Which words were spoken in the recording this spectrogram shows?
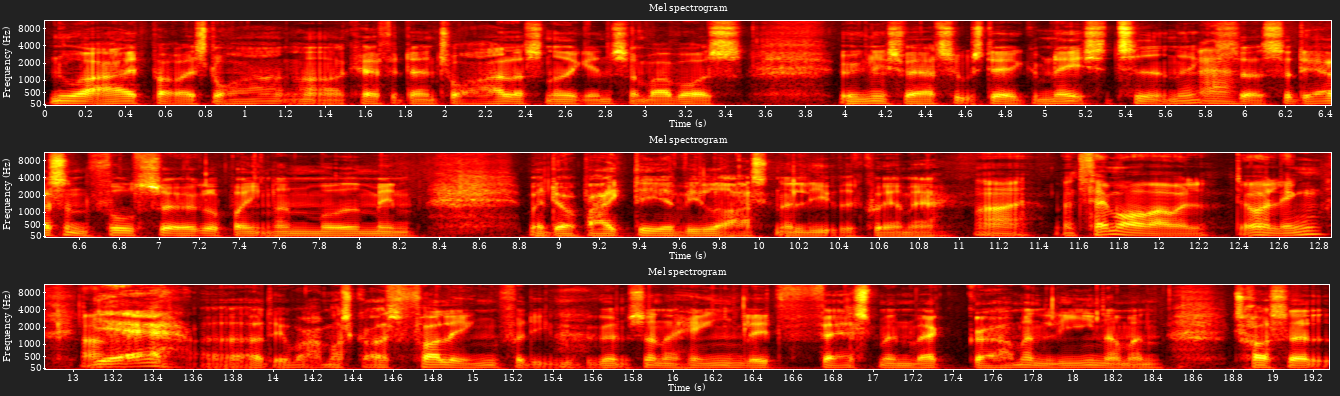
nu at eje et par restauranter og Café Dantoral og sådan noget igen, som var vores yndlingsværtshus der i gymnasietiden. Ikke? Ja. Så, så det er sådan full circle på en eller anden måde, men, men det var bare ikke det, jeg ville resten af livet, kunne jeg mærke. Nej, men fem år var vel, det var længe. Og... Ja, og det var måske også for længe, fordi vi begyndte sådan at hænge lidt fast, men hvad gør man lige, når man trods alt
